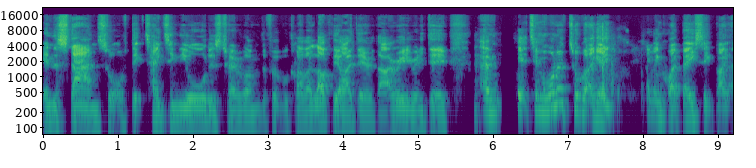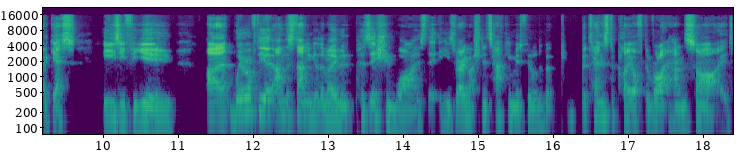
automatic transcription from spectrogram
in the stand, sort of dictating the orders to everyone at the football club. I love the idea of that. I really, really do. Um, Tim, I want to talk about again something quite basic, but I guess easy for you. Uh, we're of the understanding at the moment, position wise, that he's very much an attacking midfielder, but but tends to play off the right hand side.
